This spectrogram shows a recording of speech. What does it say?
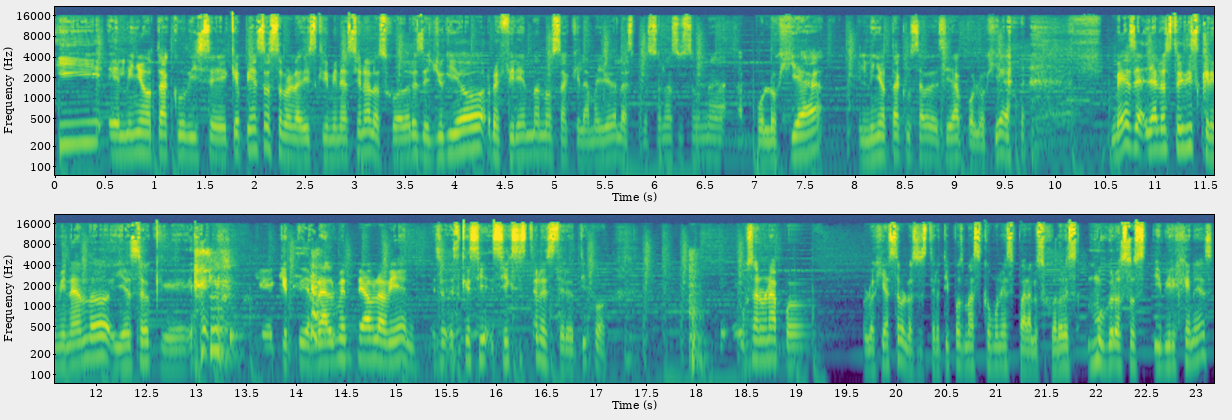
Y el niño otaku dice, ¿qué piensas sobre la discriminación a los jugadores de Yu-Gi-Oh refiriéndonos a que la mayoría de las personas usan una apología? El niño otaku sabe decir apología. ¿Ves? Ya, lo estoy discriminando y eso que, que, realmente habla bien. es que sí, sí existe un estereotipo usan una apología sobre los estereotipos más comunes para los jugadores mugrosos y vírgenes.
